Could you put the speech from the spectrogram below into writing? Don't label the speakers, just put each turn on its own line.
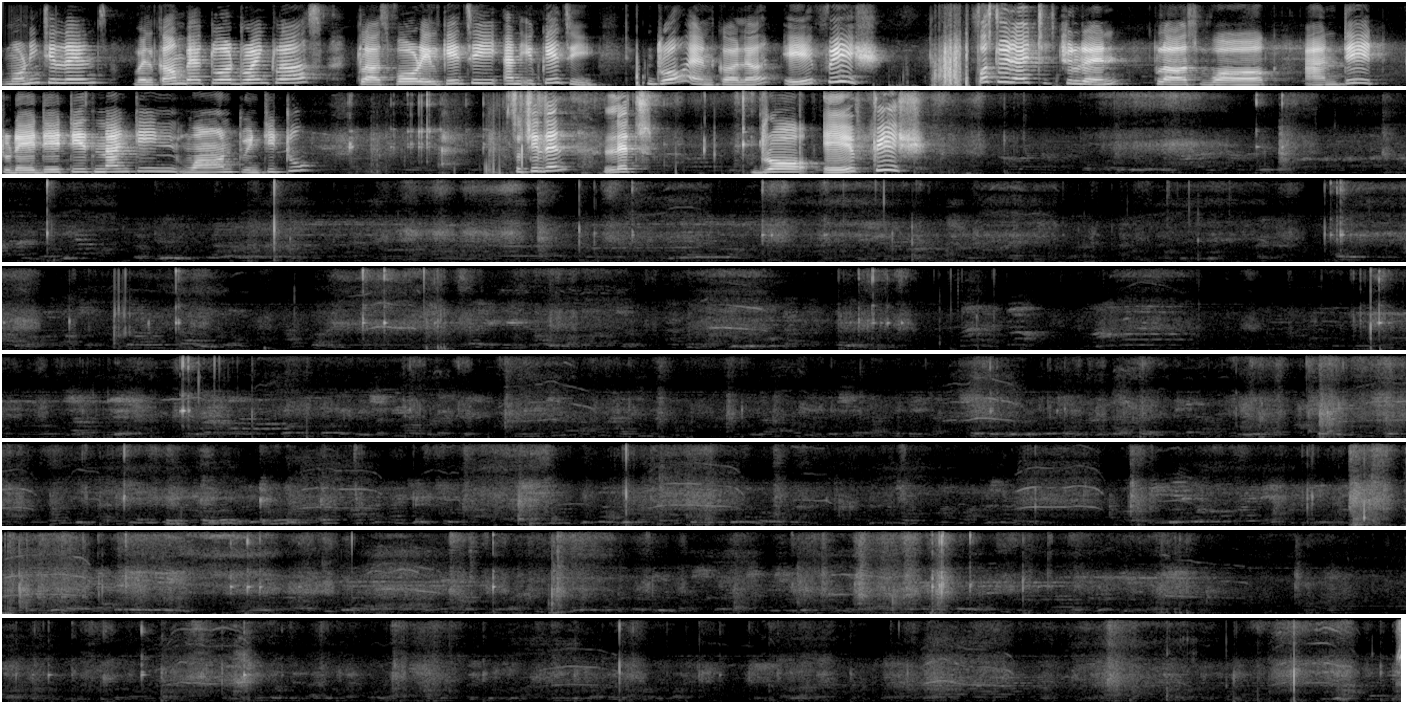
Good morning children. Welcome back to our drawing class. Class for LKG and UKG. Draw and color a fish. First we write children class work and date. Today date is 19 1 22. So children let's draw a fish.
